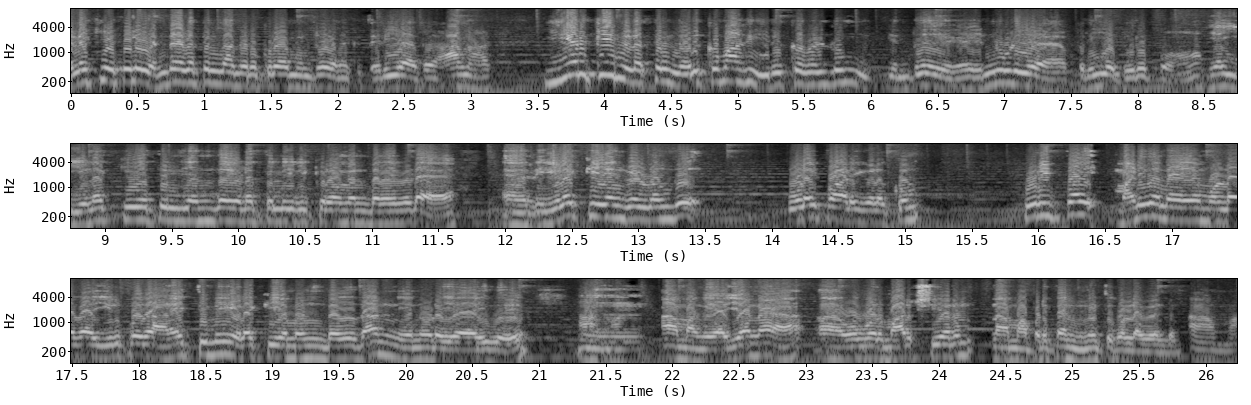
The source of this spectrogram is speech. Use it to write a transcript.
இலக்கியத்தில் எந்த இடத்தில் நாம் இருக்கிறோம் என்று எனக்கு தெரியாது. ஆனால் இயற்கையின் இடத்தில் நெருக்கமாக இருக்க வேண்டும் என்று என்னுடைய பெரிய விருப்பம். இலக்கியத்தில் எந்த இடத்தில் இருக்கிறோம் என்பதை விட இலக்கியங்கள் வந்து உழைப்பாளிகளுக்கும் குறிப்பாய் மனித நேயம் உள்ளதா இருப்பது அனைத்துமே இலக்கியம் என்பதுதான் என்னுடைய இது. ஆமாங்க ஏன்னா ஒவ்வொரு மார்க்சியரும் நாம் அப்படித்தான் நினைத்துக் கொள்ள வேண்டும். ஆமா.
